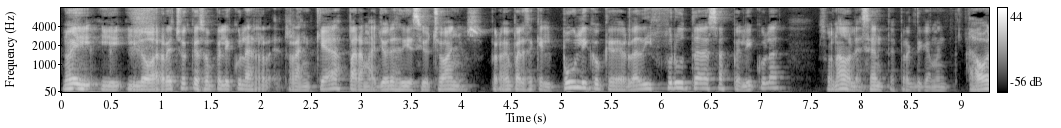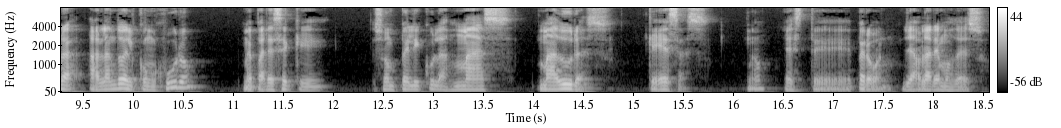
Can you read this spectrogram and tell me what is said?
No, y, y, lo arrecho es que son películas ranqueadas para mayores de 18 años. Pero a mí me parece que el público que de verdad disfruta esas películas son adolescentes prácticamente. Ahora, hablando del conjuro, me parece que son películas más maduras que esas, ¿no? Este, pero bueno, ya hablaremos de eso.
